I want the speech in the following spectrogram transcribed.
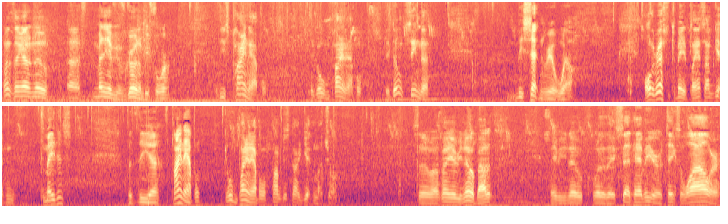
One thing I don't know, uh, many of you have grown them before, but these pineapple, the golden pineapple, they don't seem to be setting real well. All the rest of the tomato plants, I'm getting tomatoes, but the, uh, pineapple, golden pineapple, I'm just not getting much on. So uh, if any of you know about it, maybe you know whether they set heavy or it takes a while or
